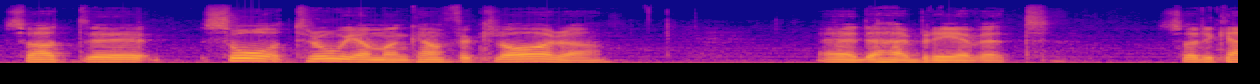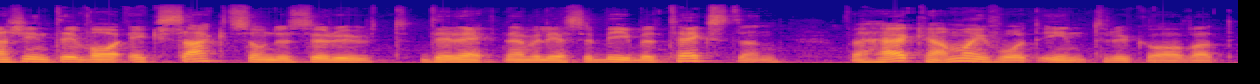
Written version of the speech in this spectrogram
Så att eh, så tror jag man kan förklara eh, det här brevet. Så det kanske inte var exakt som det ser ut direkt när vi läser bibeltexten. För här kan man ju få ett intryck av att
